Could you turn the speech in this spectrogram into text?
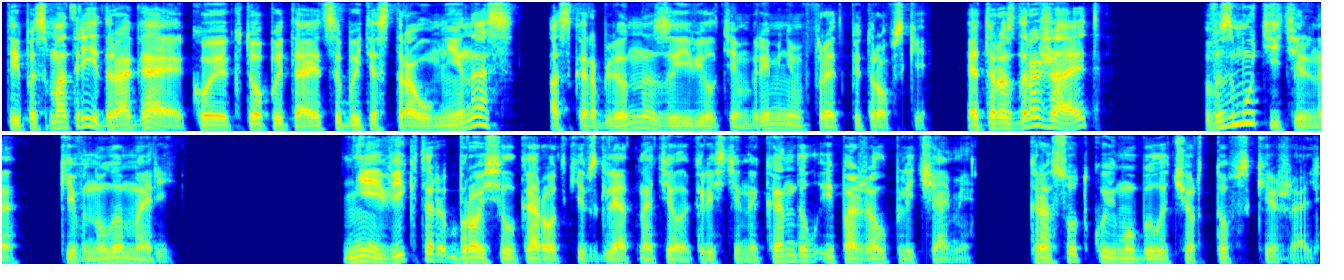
«Ты посмотри, дорогая, кое-кто пытается быть остроумнее нас», оскорбленно заявил тем временем Фред Петровский. «Это раздражает». «Возмутительно», кивнула Мэри. Не, Виктор бросил короткий взгляд на тело Кристины Кэндалл и пожал плечами. Красотку ему было чертовски жаль.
